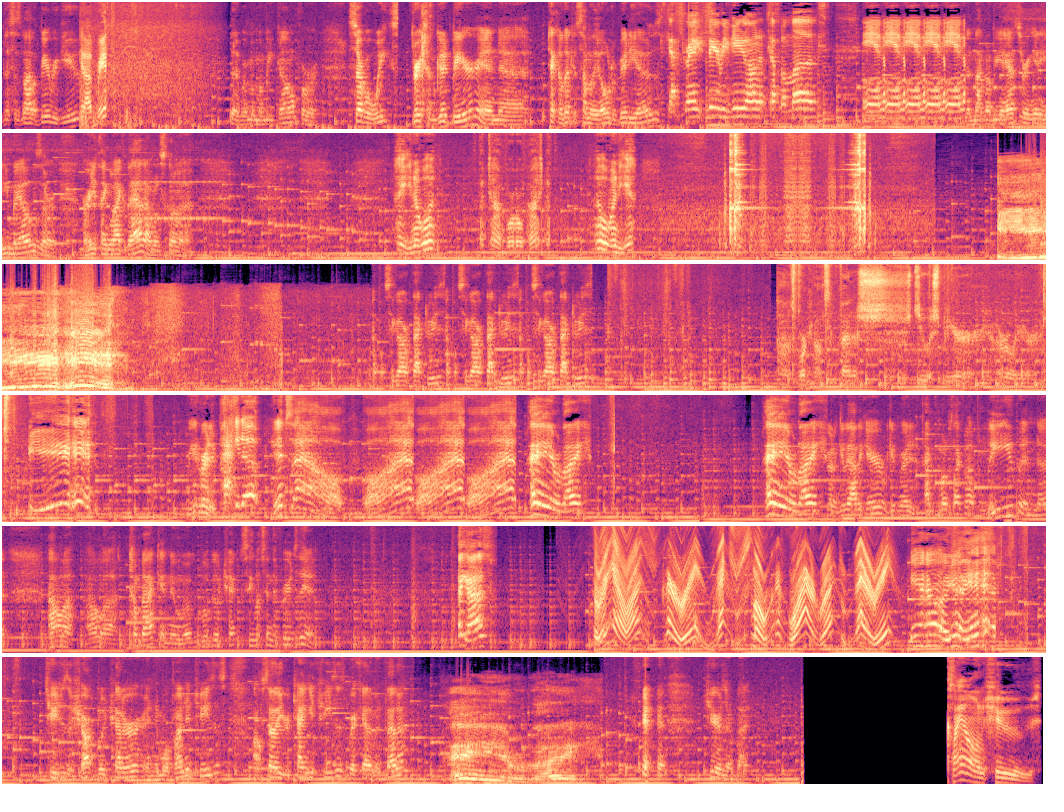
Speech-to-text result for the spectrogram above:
This is not a beer review. Yeah, Rick. Uh, We're going to be gone for several weeks. Drink some good beer and uh, take a look at some of the older videos. Got a great beer review on a couple of mugs. And, and, and, and, and. I'm not going to be answering any emails or, or anything like that. I'm just going to. Hey, you know what? It's got time for it, man. Hello, India. Couple cigar factories, couple cigar factories, couple cigar factories. I was working on some fetish Jewish beer earlier. Yeah! We're getting ready to pack it up. It's out. Bye, bye, bye. Hey, everybody. Hey, everybody. We're gonna get out of here. We're getting ready to pack the motorcycle up and leave, and uh, I'll uh, I'll uh, come back and then we'll we'll go check to see what's in the fridge then. Hey, guys. Yeah, yeah, yeah. Cheeses are sharp blue cheddar and the more pungent cheeses. I'll sell you your tangy cheeses, brick out and feta. Cheers, everybody. Clown shoes.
